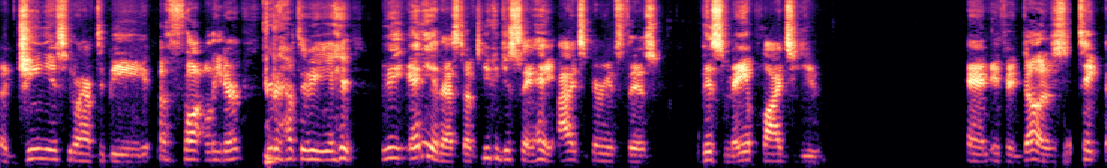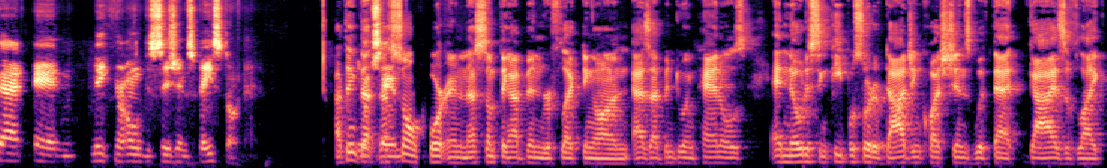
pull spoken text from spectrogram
a genius, you don't have to be a thought leader, you don't have to be, be any of that stuff. You can just say, "Hey, I experienced this. This may apply to you." And if it does, take that and make your own decisions based on that. I think You know that that's so important, and that's something I've been reflecting on as I've been doing panels and noticing people sort of dodging questions with that guise of like,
